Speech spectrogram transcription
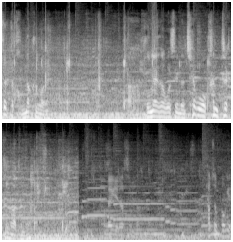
트랙터 겁나 큰 거네. 아, 국내에서 볼 수 있는 최고 큰 트랙터인 것 같은데. 탑승 포기.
